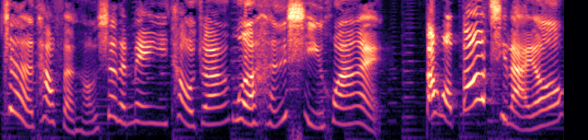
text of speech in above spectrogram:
这套粉红色的内衣套装我很喜欢哎，帮我包起来哦！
